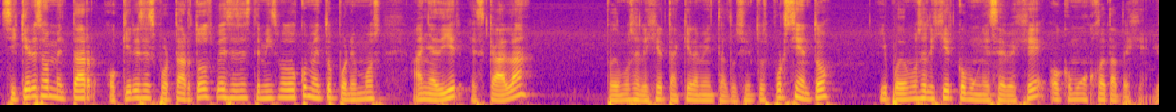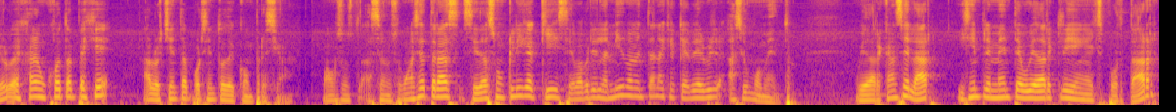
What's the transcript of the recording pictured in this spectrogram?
Si quieres aumentar o quieres exportar dos veces este mismo documento, ponemos añadir escala. Podemos elegir tranquilamente al 200% y podemos elegir como un SVG o como un JPG. Yo lo voy a dejar un JPG al 80% de compresión. Vamos a hacer un zoom hacia atrás. Si das un clic aquí, se va a abrir la misma ventana que acabé de abrir hace un momento. Voy a dar cancelar y simplemente voy a dar clic en exportar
